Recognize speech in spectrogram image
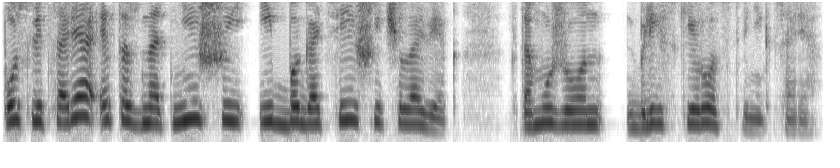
После царя это знатнейший и богатейший человек, к тому же он близкий родственник царя.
